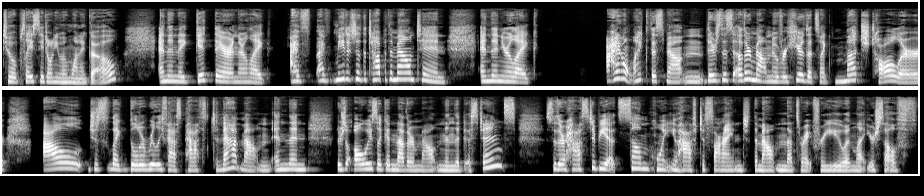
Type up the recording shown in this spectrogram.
to a place they don't even want to go. And then they get there and they're like, I've I've made it to the top of the mountain. And then you're like, I don't like this mountain. There's this other mountain over here that's like much taller. I'll just like build a really fast path to that mountain. And then there's always like another mountain in the distance. So there has to be at some point you have to find the mountain that's right for you and let yourself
